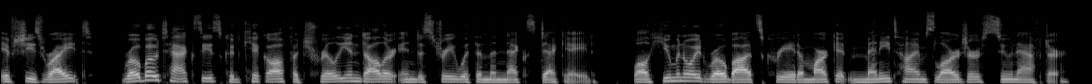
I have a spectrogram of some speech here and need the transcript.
If she's right, robo taxis could kick off a trillion dollar industry within the next decade, while humanoid robots create a market many times larger soon after.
